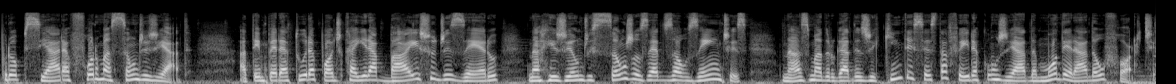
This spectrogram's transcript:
propiciar a formação de geada. A temperatura pode cair abaixo de zero na região de São José dos Ausentes nas madrugadas de quinta e sexta-feira com geada moderada ou forte.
